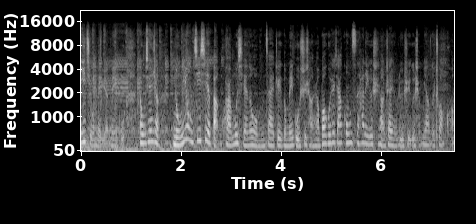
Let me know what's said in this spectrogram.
一九美元每股。那吴先生，农用机械板块目前呢，我们在这个美股市场上，包括这家公司它的一个市场占有率是一个什么样的状况？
